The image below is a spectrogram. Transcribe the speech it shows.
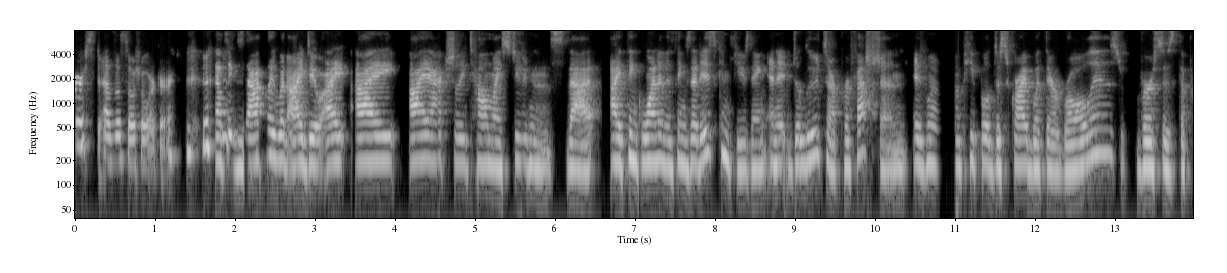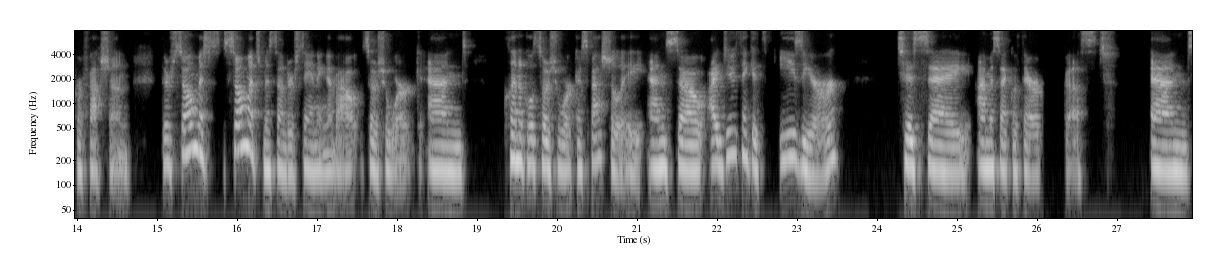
first as a social worker. That's exactly what i do. I i i actually tell my students that i think one of the things that is confusing and it dilutes our profession is when people describe what their role is versus the profession. There's so much so much misunderstanding about social work and clinical social work especially. And so i do think it's easier to say i'm a psychotherapist. And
